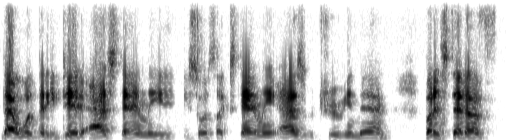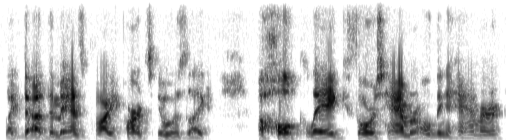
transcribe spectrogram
that would that he did as Stan Lee. So it's like Stan Lee as Vitruvian Man, but instead of like the other man's body parts, it was like a Hulk leg, Thor's hammer holding a hammer,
